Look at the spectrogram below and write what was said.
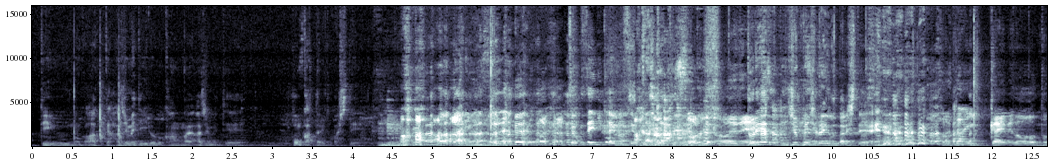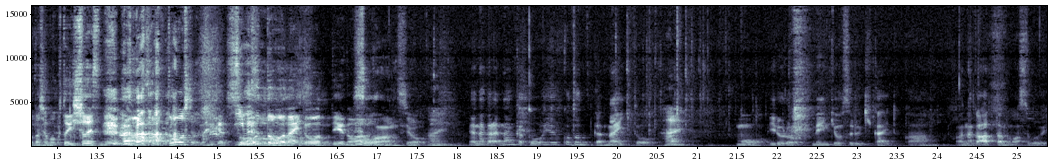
っていうのがあって初めていろいろ考え始めて本買ったりとかして。わかります。直前に買いますよ。それそれね。とりあえず20ページぐらい読んだりして。それ第1回目の登壇者僕と一緒ですね。どうしても何かインプットもないとっていうのは。そうなんですよ、はい。いやだからなんかこういうことがないとはい。もういろいろ勉強する機会とか、あなん。かあったのはすごい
